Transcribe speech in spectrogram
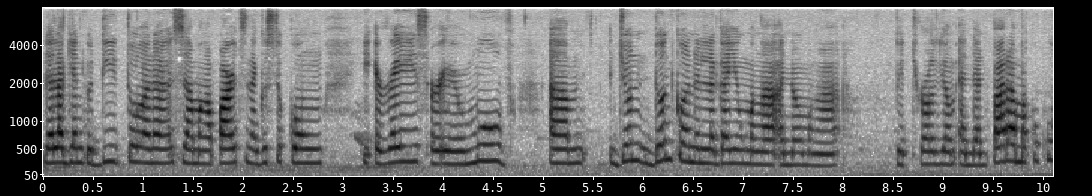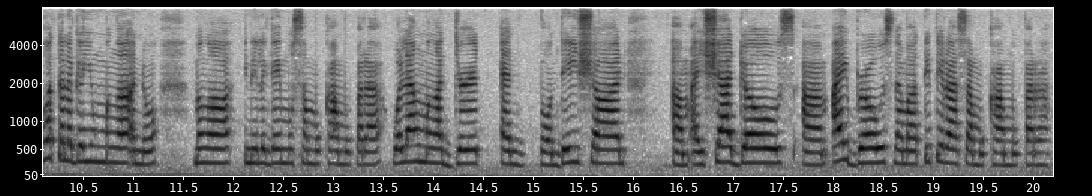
lalagyan ko dito ano, sa mga parts na gusto kong i-erase or i-remove. Um, dun ko nilagay yung mga, ano, mga petroleum and then para makukuha talaga yung mga ano mga inilagay mo sa mukha mo para walang mga dirt and foundation um, eyeshadows um, eyebrows na matitira sa mukha mo para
